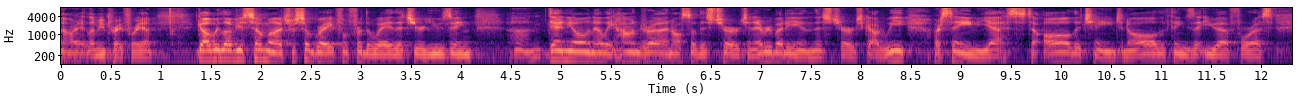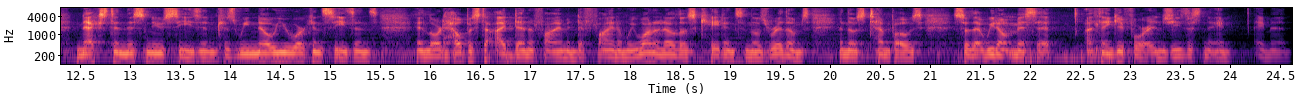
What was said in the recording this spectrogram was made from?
all right, let me pray for you. God, we love you so much. We're so grateful for the way that you're using um, Daniel and Alejandra and also this church and everybody in this church. God, we are saying yes to all the change and all the things that you have for us next in this new season because we know you work in seasons. And Lord, help us to identify them and define them. We want to know those cadence and those rhythms and those tempos so that we don't miss it. I thank you for it. In Jesus' name, amen.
